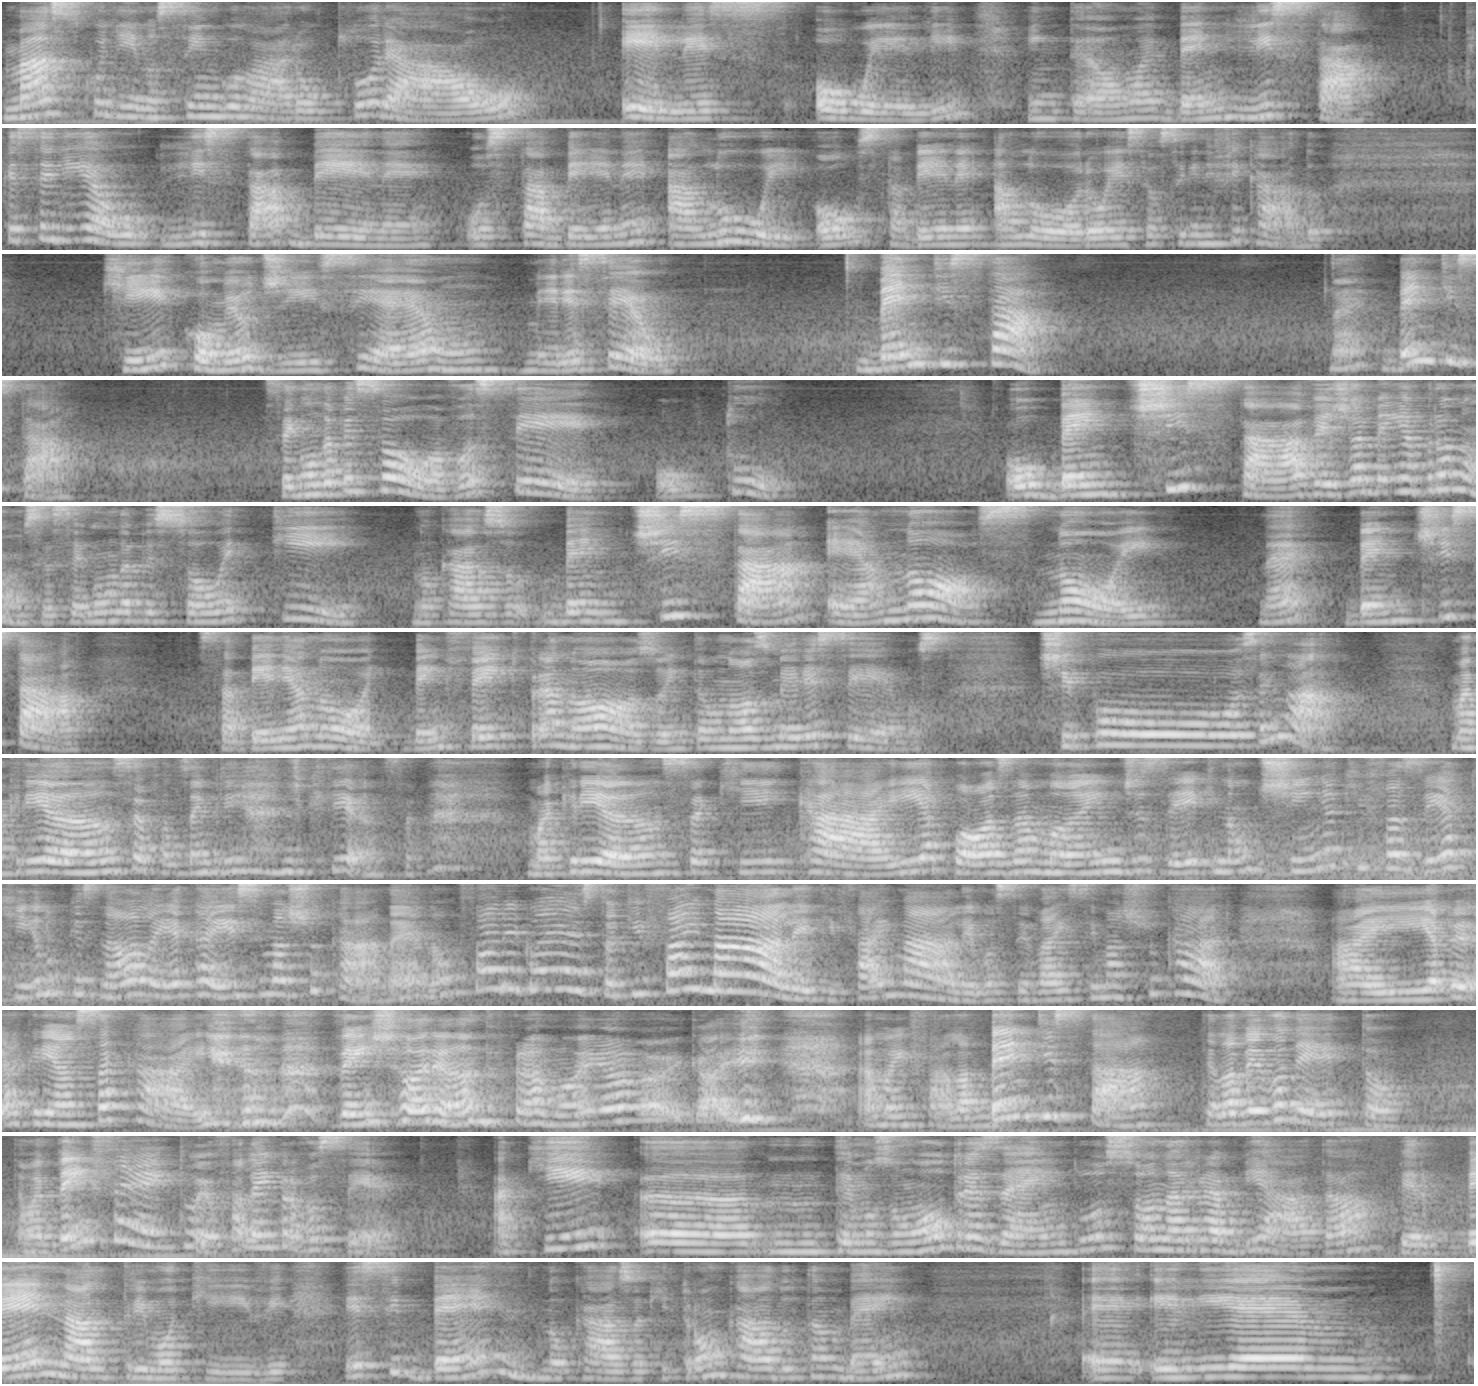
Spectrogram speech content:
masculino singular ou plural, eles ou ele, então é bem listar. Porque seria o listar bene, o sta bene a lui ou sta bene a loro, esse é o significado que, como eu disse, é um mereceu. Bem te está, né? Bem te está. Segunda pessoa, você ou tu. Ou bem te está, veja bem a pronúncia. Segunda pessoa é ti. No caso, bem te está é a nós, noi, né? Bem te está. Está bem a noi, bem feito para nós, ou então nós merecemos. Tipo, sei lá, uma criança, eu falo sempre de criança, uma criança que cai após a mãe dizer que não tinha que fazer aquilo, porque senão ela ia cair e se machucar, né? Não fare questo, ti fai male, ti fai male, você vai se machucar. Aí a, a criança cai, vem chorando pra mãe, ai, caí. A mãe fala, bem que está, te l'avevo detto. Então é bem feito, eu falei pra você. Aqui uh, temos um outro exemplo, sono arrabbiata per ben altri motivi. Esse ben, no caso aqui troncado também, é, ele, é,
